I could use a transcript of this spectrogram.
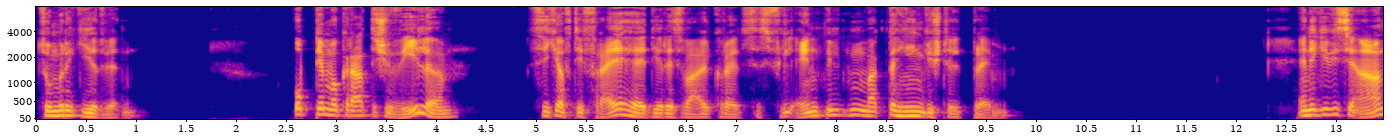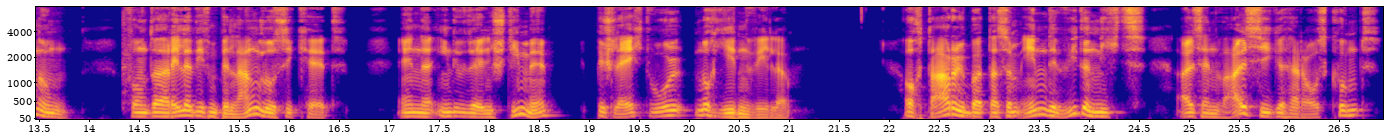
zum Regiertwerden. Ob demokratische Wähler sich auf die Freiheit ihres Wahlkreuzes viel einbilden, mag dahingestellt bleiben. Eine gewisse Ahnung von der relativen Belanglosigkeit einer individuellen Stimme beschleicht wohl noch jeden Wähler. Auch darüber, dass am Ende wieder nichts als ein Wahlsieger herauskommt,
